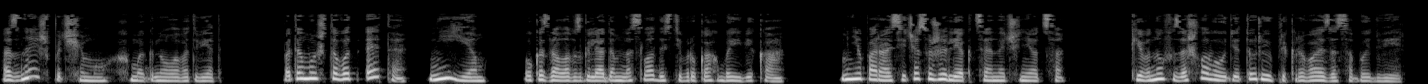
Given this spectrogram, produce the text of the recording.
А знаешь почему? хмыкнула в ответ. Потому что вот это не ем, указала взглядом на сладости в руках боевика. Мне пора, сейчас уже лекция начнется. Кивнув, зашла в аудиторию, прикрывая за собой дверь.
